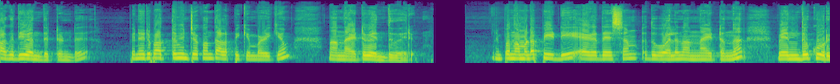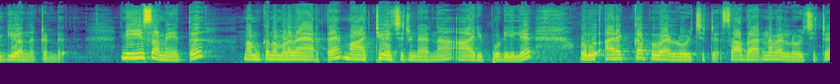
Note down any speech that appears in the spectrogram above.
പകുതി വെന്തിട്ടുണ്ട്. പിന്നെ ഒരു പത്ത് മിനിറ്റൊക്കെ ഒന്ന് തിളപ്പിക്കുമ്പോഴേക്കും നന്നായിട്ട് വെന്ത് വരും. ഇപ്പോൾ നമ്മുടെ പിടി ഏകദേശം ഇതുപോലെ നന്നായിട്ടൊന്ന് വെന്ത് കുറുകി വന്നിട്ടുണ്ട്. ഇനി ഈ സമയത്ത് നമുക്ക് നമ്മൾ നേരത്തെ മാറ്റി വെച്ചിട്ടുണ്ടായിരുന്ന അരിപ്പൊടിയിൽ ഒരു അരക്കപ്പ് വെള്ളം ഒഴിച്ചിട്ട് സാധാരണ വെള്ളം ഒഴിച്ചിട്ട്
